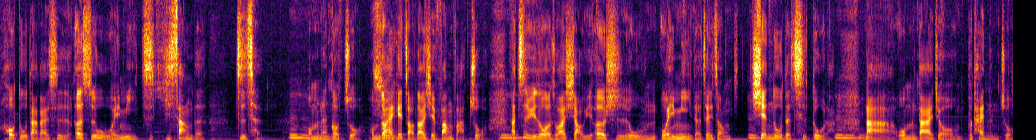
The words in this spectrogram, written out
厚度大概是二十五微米之以上的制成。嗯我们能够做，我们都还可以找到一些方法做。嗯那至于如果说它小于二十五微米的这种线路的尺度啦，嗯，那我们大概就不太能做。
